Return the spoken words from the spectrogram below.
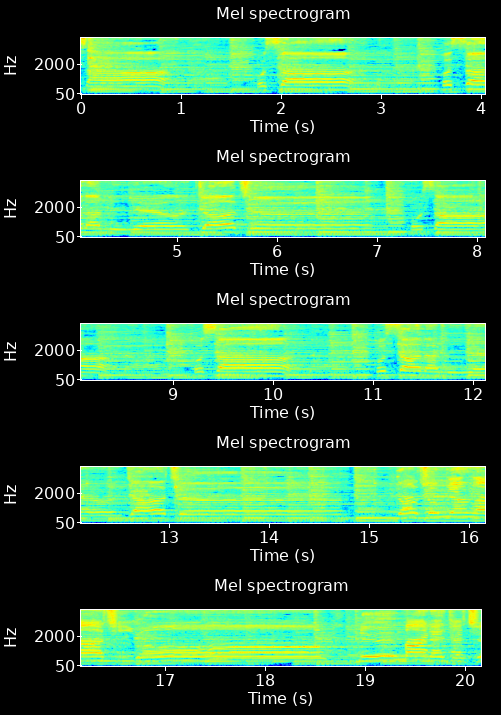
호사나 호사나 호사나 미예어져주 호사나 호사나 호사나 미예어져주 너 조명하시고 눈만해져주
